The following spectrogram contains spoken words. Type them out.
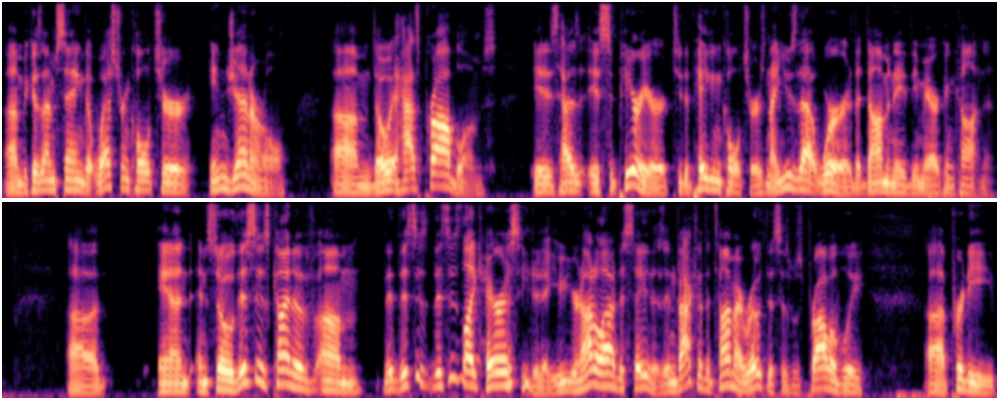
um, because I'm saying that Western culture in general, um, though it has problems, is has is superior to the pagan cultures, and I use that word that dominated the American continent. Uh, and and so this is kind of um, this is this is like heresy today. You, are not allowed to say this. In fact, at the time I wrote this, this was probably uh, pretty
